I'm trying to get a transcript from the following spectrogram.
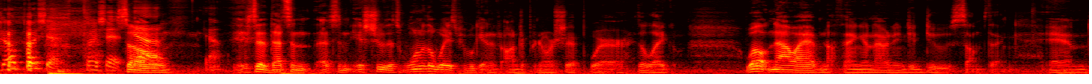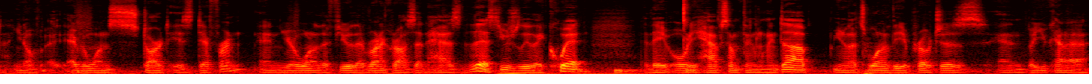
Go push it, push it. So. Yeah. Yeah. He said that's an that's an issue. That's one of the ways people get into entrepreneurship, where they're like, "Well, now I have nothing, and I need to do something." And you know everyone's start is different and you're one of the few that run across that has this. Usually they quit they already have something lined up you know that's one of the approaches and but you kind of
